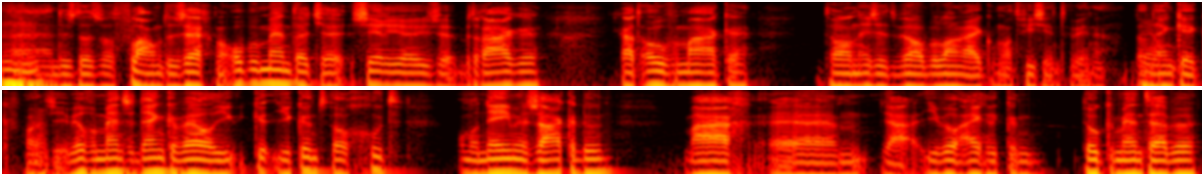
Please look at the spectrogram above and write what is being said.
Mhm. Eh, dus dat is wat flauw om te zeggen. Maar op het moment dat je serieuze bedragen gaat overmaken... dan is het wel belangrijk om advies in te winnen. Dat Ja. denk ik. Want je, heel veel mensen denken wel... Je, je kunt wel goed ondernemen, zaken doen... maar ehm, ja, je wil eigenlijk een document hebben...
